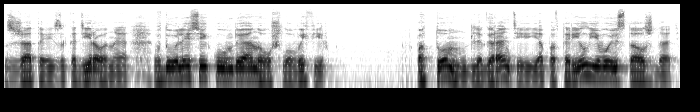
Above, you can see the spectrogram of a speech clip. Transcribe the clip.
Сжатое и закодированное, в доли секунды оно ушло в эфир. Потом, для гарантии, я повторил его и стал ждать.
